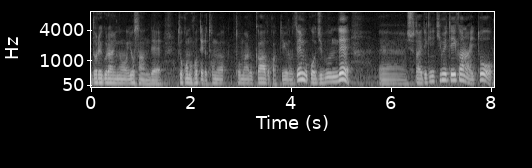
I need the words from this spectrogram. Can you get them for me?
どれぐらいの予算でどこのホテル泊泊まるかとかっていうのを全部こう自分で、えー主体的に決めていかないと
